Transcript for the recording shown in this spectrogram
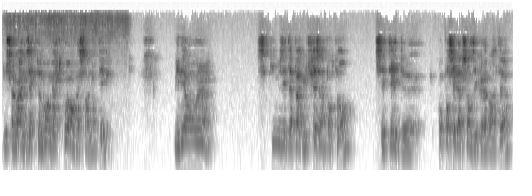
de savoir exactement vers quoi on va s'orienter. Mais néanmoins, ce qui nous est apparu très important, c'était de compenser l'absence des collaborateurs,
